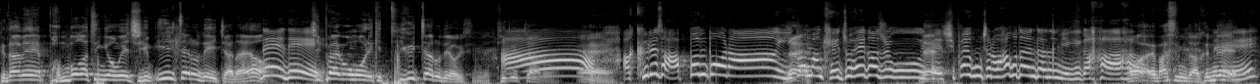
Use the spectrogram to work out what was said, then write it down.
그 다음에 범버 같은 경우에 지금 일자로 돼 있잖아요. 네 네. G80은 이렇게 디귿자로 되어 있습니다. 디귿자로. 아, 네. 아, 그래서 앞범퍼랑 이것만 개조해가지고 네. 이제 G80처럼 하고 다닌다는 얘기가. 어, 예, 맞습니다. 근데 네.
